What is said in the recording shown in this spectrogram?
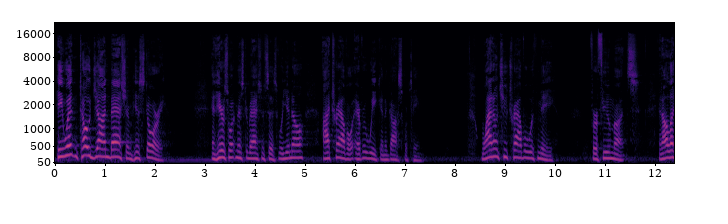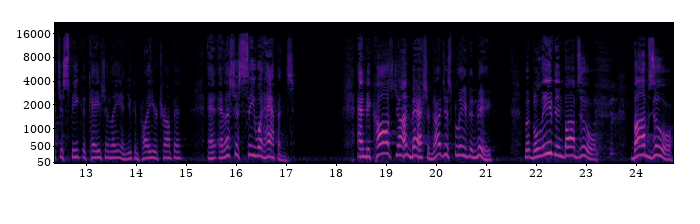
He went and told John Basham his story. And here's what Mr. Basham says Well, you know, I travel every week in a gospel team. Why don't you travel with me for a few months? And I'll let you speak occasionally, and you can play your trumpet, and, and let's just see what happens. And because John Basham not just believed in me, but believed in Bob Zuhl, Bob Zuhl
